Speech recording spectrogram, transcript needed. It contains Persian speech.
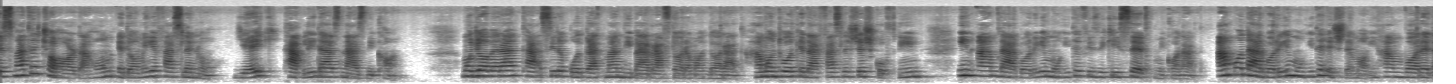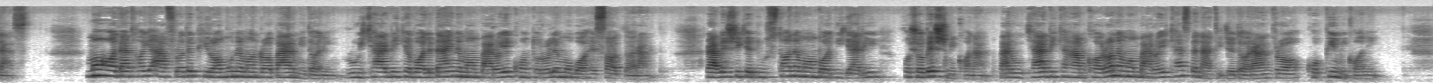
قسمت چهاردهم ادامه فصل 9 یک تقلید از نزدیکان. مجاورت تأثیر قدرتمندی بر رفتارمان دارد. همانطور که در فصل 6 گفتیم این امر درباره محیط فیزیکی صدق می کند اما درباره محیط اجتماعی هم وارد است. ما عادتهای افراد پیرامونمان را برمیداریم. روی کردی که والدینمان برای کنترل مباحثات دارند. روشی که دوستانمان با دیگری خوشوبش می کنند و روی کردی که همکارانمان برای کسب نتیجه دارند را کپی می کنیم.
